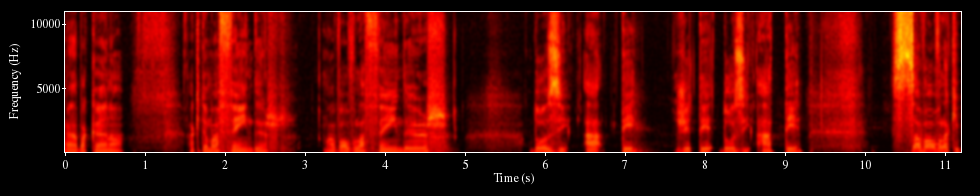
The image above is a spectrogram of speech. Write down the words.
Ah, bacana. Aqui tem uma Fender, uma válvula Fender 12AT, GT12AT. Essa válvula aqui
